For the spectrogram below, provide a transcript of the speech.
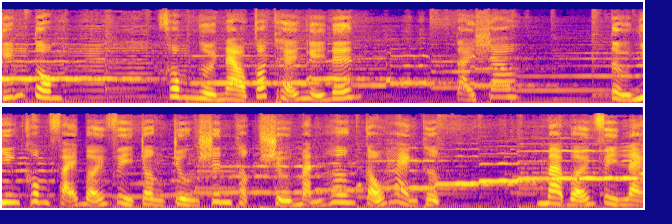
kiếm tôn. Không người nào có thể nghĩ đến. Tại sao? Tự nhiên không phải bởi vì Trần Trường Sinh thật sự mạnh hơn cậu hàng thực. Mà bởi vì lạc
